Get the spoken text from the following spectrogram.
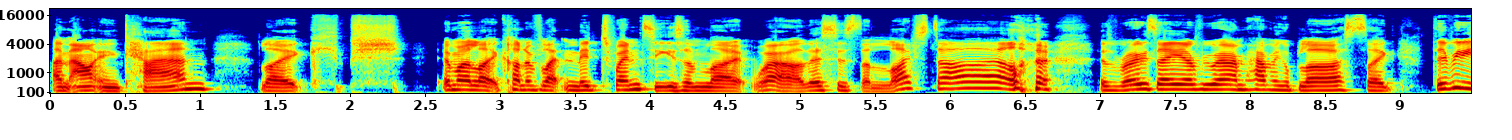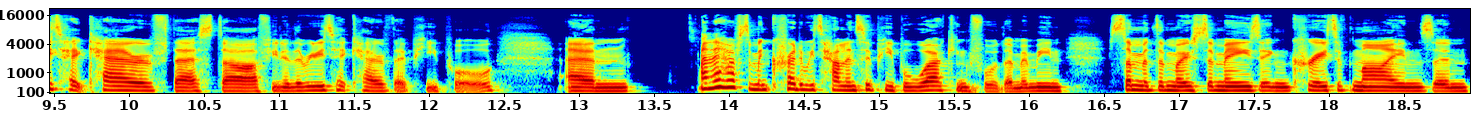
I'm out in Cannes, like. Psh, in my like kind of like mid 20s i'm like wow this is the lifestyle there's rose everywhere i'm having a blast like they really take care of their staff you know they really take care of their people um and they have some incredibly talented people working for them. I mean, some of the most amazing creative minds and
